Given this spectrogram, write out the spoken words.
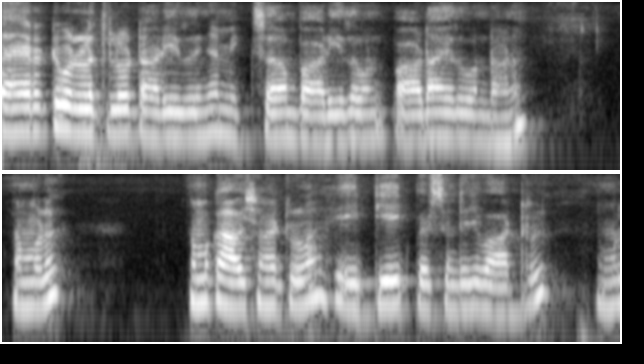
ഡയറക്റ്റ് വെള്ളത്തിലോട്ട് ആഡ് ചെയ്ത് കഴിഞ്ഞാൽ മിക്സ് ആകാൻ പാടിയത് പാടായത് കൊണ്ടാണ് നമ്മൾ നമുക്ക് ആവശ്യമായിട്ടുള്ള എയ്റ്റി എയ്റ്റ് പെർസെന്റേജ് വാട്ടർ നമ്മൾ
